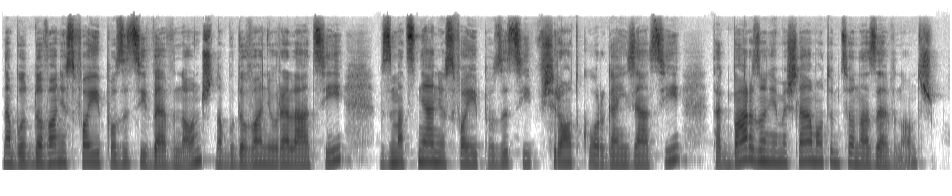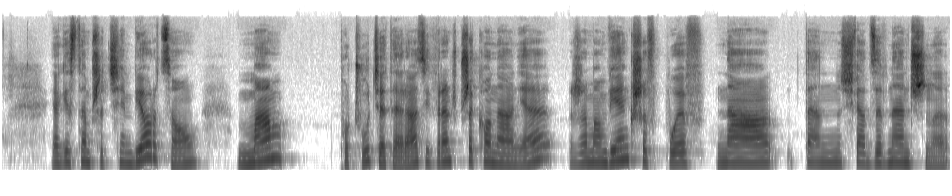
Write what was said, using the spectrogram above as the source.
na budowaniu swojej pozycji wewnątrz, na budowaniu relacji, wzmacnianiu swojej pozycji w środku organizacji. Tak bardzo nie myślałam o tym, co na zewnątrz jak jestem przedsiębiorcą, mam poczucie teraz i wręcz przekonanie, że mam większy wpływ na ten świat zewnętrzny,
